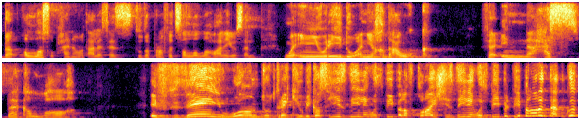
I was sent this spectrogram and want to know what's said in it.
That Allah subhanahu wa ta'ala says to the Prophet sallallahu alayhi wa sallam, وَإِن يُرِيدُوا أَن يَخْدَعُوكَ فَإِنَّ حَسْبَكَ اللَّهِ If they want to trick you, because he's dealing with people of Quraysh, he's dealing with people, people aren't that good.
